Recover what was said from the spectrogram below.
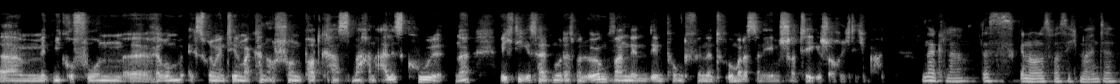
ähm, mit Mikrofonen äh, herum experimentieren. Man kann auch schon Podcasts machen, alles cool. Ne? Wichtig ist halt nur, dass man irgendwann den, den Punkt findet, wo man das dann eben strategisch auch richtig macht. Na klar, das ist genau das, was ich meinte.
